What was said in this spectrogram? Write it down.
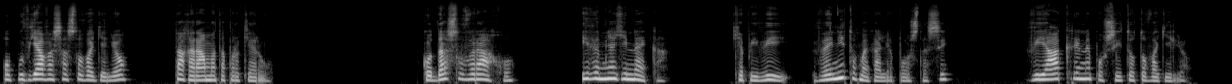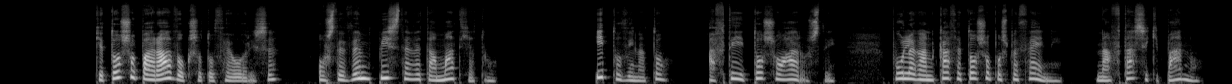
όπου διάβασα στο Βαγγελιό τα γράμματα προκαιρού. Κοντά στο βράχο είδε μια γυναίκα και επειδή δεν ήταν μεγάλη απόσταση, διάκρινε πως ήταν το Βαγγελιό. Και τόσο παράδοξο το θεώρησε, ώστε δεν πίστευε τα μάτια του. Ή το δυνατό, αυτή η τόσο άρρωστη, που έλεγαν κάθε τόσο πως πεθαίνει, να φτάσει εκεί πάνω.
